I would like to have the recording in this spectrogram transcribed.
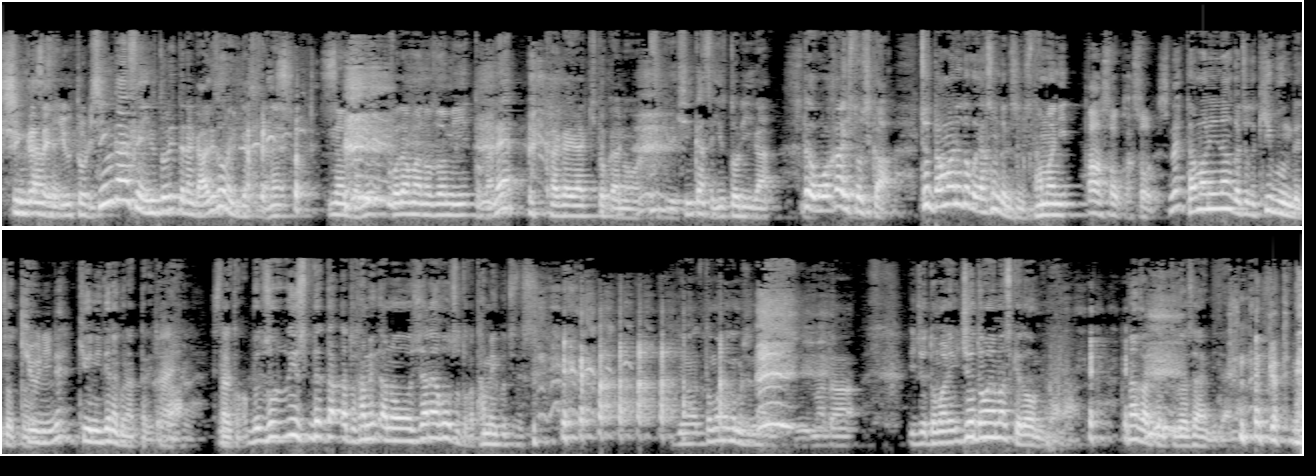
新幹線ゆとり。新幹線ゆとりってなんかありそうな気がしたね。なんかね、小玉のぞみとかね、輝きとかの、新幹線ゆとりが。だから若い人しか、ちょっとたまにとこ休んだりするんです、たまに。あ、そうか、そうですね。たまになんかちょっと気分でちょっと。急にね急に出なくなったりとはいはいか、したりとか。そうでだあと、ため、あの、車内放送とかタメ口です。今止まるかもしれないし、また、一応止まり、一応止まりますけど、みたいな。なんか言ってください、みたいな。なんかね、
